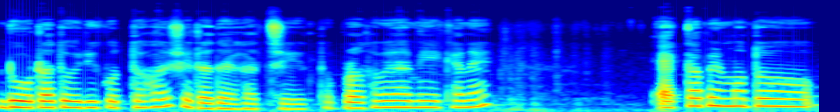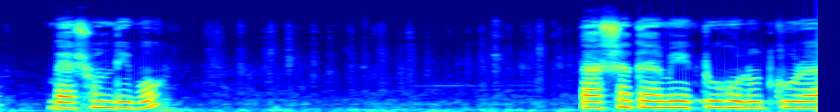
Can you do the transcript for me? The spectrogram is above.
ডোটা তৈরি করতে হয় সেটা দেখাচ্ছি। তো প্রথমে আমি এখানে এক কাপের মতো বেসন দিব। তার সাথে আমি একটু হলুদ গুঁড়া,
